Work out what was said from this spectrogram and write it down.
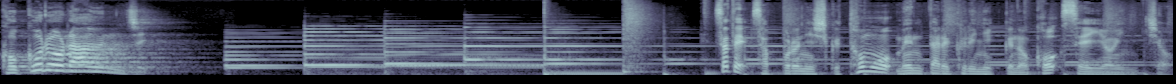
心ラウンジさて札幌西区友メンタルクリニックの小西洋院長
